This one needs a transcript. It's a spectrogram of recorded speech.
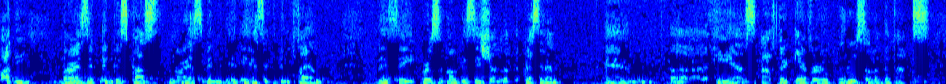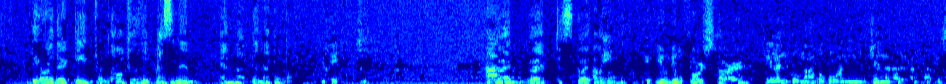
body, nor has it been discussed, nor has, been, has it been filed. This is a personal decision of the president, and uh, he has, after careful perusal of the facts, the order came from the office of the president and not the NAPOCOM. Okay. Go ahead, go ahead, just go ahead. Okay. Y- Yung, yung four-star, kailan po makukuha ni General Antares?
